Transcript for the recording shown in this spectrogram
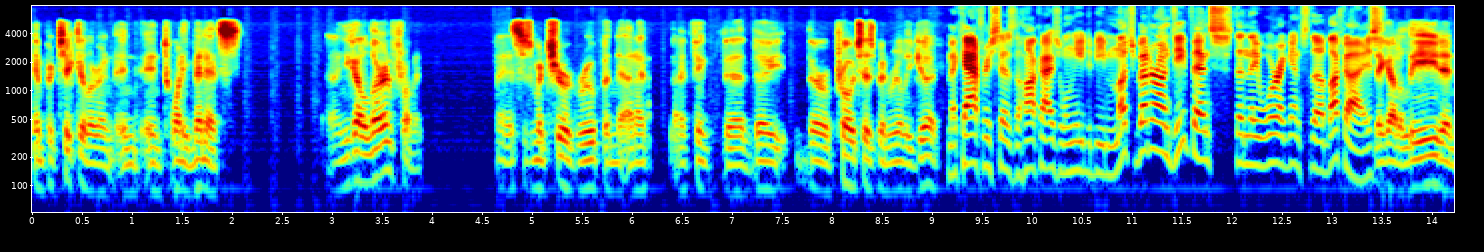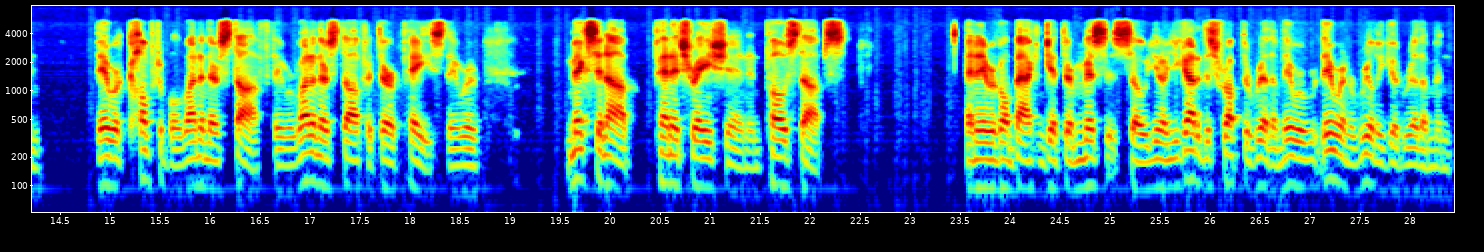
in particular in, in, in 20 minutes. And you got to learn from it. This is a mature group, and, and I, I think the, the, their approach has been really good. McCaffery says the Hawkeyes will need to be much better on defense than they were against the Buckeyes. They got a lead, and they were comfortable running their stuff. They were running their stuff at their pace. They were mixing up penetration and post ups, and they were going back and get their misses. So you know you got to disrupt the rhythm. They were they were in a really good rhythm, and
